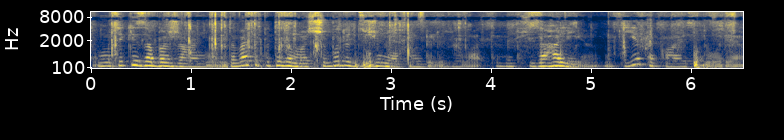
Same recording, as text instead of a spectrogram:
Тому тільки за бажанням. Давайте подивимось, чи будуть жінок мобілізувати. Взагалі, є така історія.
